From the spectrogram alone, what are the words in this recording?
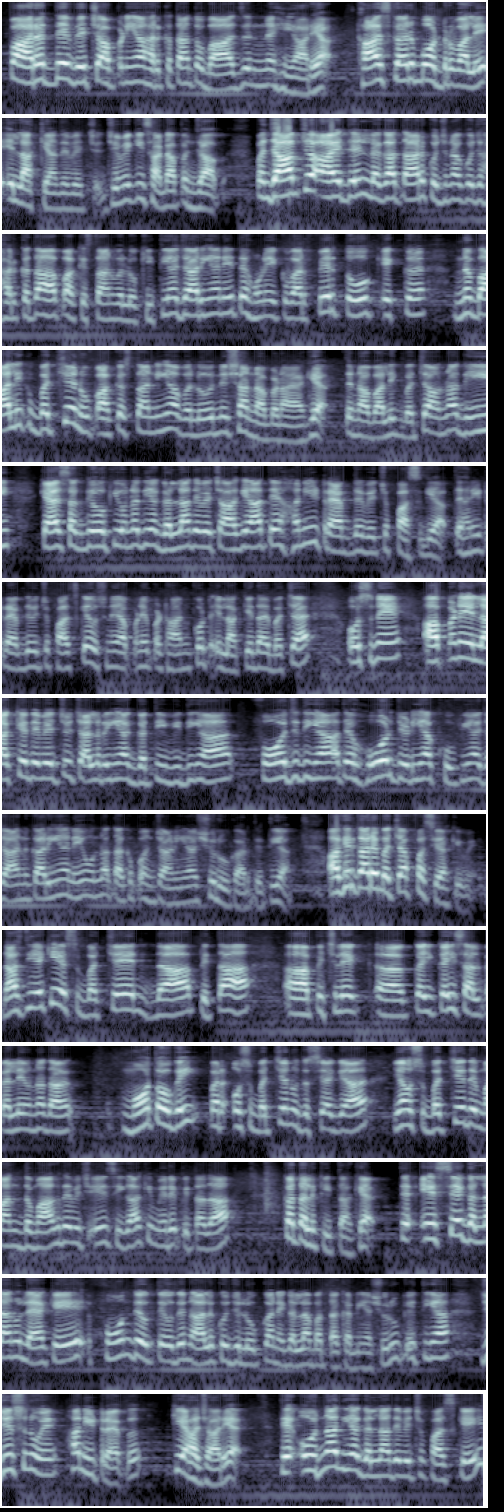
ਭਾਰਤ ਦੇ ਵਿੱਚ ਆਪਣੀਆਂ ਹਰਕਤਾਂ ਤੋਂ ਬਾਜ਼ ਨਹੀਂ ਆ ਰਿਹਾ, ਖਾਸ ਕਰ ਬਾਰਡਰ ਵਾਲੇ ਇਲਾਕਿਆਂ ਦੇ ਵਿੱਚ, ਜਿਵੇਂ ਕਿ ਸਾਡਾ ਪੰਜਾਬ। ਪੰਜਾਬ 'ਚ ਆਏ ਦਿਨ ਲਗਾਤਾਰ ਕੁਝ ਨਾ ਕੁਝ ਹਰਕਤਾਂ ਪਾਕਿਸਤਾਨ ਵੱਲੋਂ ਕੀਤੀਆਂ ਜਾ ਰਹੀਆਂ ਨੇ ਤੇ ਹੁਣ ਇੱਕ ਵਾਰ ਫਿਰ ਤੋਂ ਇੱਕ ਨਾਬਾਲਿਗ ਬੱਚੇ ਨੂੰ ਪਾਕਿਸਤਾਨੀਆਂ ਵੱਲੋਂ ਨਿਸ਼ਾਨਾ ਬਣਾਇਆ ਗਿਆ ਤੇ ਨਾਬਾਲਿਗ ਬੱਚਾ ਉਹਨਾਂ ਦੀ ਕਹਿ ਸਕਦੇ ਹੋ ਕਿ ਉਹਨਾਂ ਦੀਆਂ ਗੱਲਾਂ ਦੇ ਵਿੱਚ ਆ ਗਿਆ ਤੇ ਹਨੀ ਟ੍ਰੈਪ ਦੇ ਵਿੱਚ ਫਸ ਗਿਆ ਤੇ ਹਨੀ ਟ੍ਰੈਪ ਦੇ ਵਿੱਚ ਫਸ ਕੇ ਉਸਨੇ ਆਪਣੇ ਪਠਾਨਕੋਟ ਇਲਾਕੇ ਦਾ ਇਹ ਬੱਚਾ ਹੈ। ਉਸਨੇ ਆਪਣੇ ਇਲਾਕੇ ਦੇ ਵਿੱਚ ਚੱਲ ਰਹੀਆਂ ਗਤੀਵਿਧੀਆਂ, ਫੌਜ ਦੀਆਂ ਅਤੇ ਹੋਰ ਜਿਹੜੀਆਂ ਖੂਫੀਆਂ ਜਾਣਕਾਰੀਆਂ ਨੇ ਉਹਨਾਂ ਤੱਕ ਪਹੁੰਚਾਣੀਆਂ ਸ਼ੁਰੂ ਕਰ ਦਿੱਤੀਆਂ। ਆਖਿਰਕਾਰ ਇਹ ਬੱਚਾ ਫਸਿਆ ਕਿਵੇਂ? ਦੱਸ ਦਈਏ ਕਿ ਇਸ ਬੱਚੇ ਦਾ ਪਿਤਾ ਪਿਛਲੇ ਕਈ ਕਈ ਸਾਲ ਪਹਿਲੇ ਉਹਨਾਂ ਦਾ ਮੌਤ ਹੋ ਗਈ, ਪਰ ਉਸ ਬੱਚੇ ਨੂੰ ਦੱਸਿਆ ਗਿਆ ਜਾਂ ਉਸ ਬੱਚੇ ਦੇ ਮਨ, ਦਿਮਾਗ ਦੇ ਵਿੱਚ ਇਹ ਸੀਗਾ ਕਿ ਮੇਰੇ ਪਿਤਾ ਦਾ ਕਤਲ ਕੀਤਾ ਗਿਆ। ਤੇ ਇਸੇ ਗੱਲਾਂ ਨੂੰ ਲੈ ਕੇ ਫੋਨ ਦੇ ਉੱਤੇ ਉਹਦੇ ਨਾਲ ਕੁਝ ਲੋਕਾਂ ਨੇ ਗੱਲਾਂ ਬਾਤਾਂ ਕਰਨੀਆਂ ਸ਼ੁਰੂ ਕੀਤੀਆਂ, ਜਿਸ ਨੂੰ ਇਹ ਹਨੀ ਟ੍ਰੈਪ ਕਿਹਾ ਜਾ ਰਿਹਾ ਹੈ। ਤੇ ਉਹਨਾਂ ਦੀਆਂ ਗੱਲਾਂ ਦੇ ਵਿੱਚ ਫਸ ਕੇ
